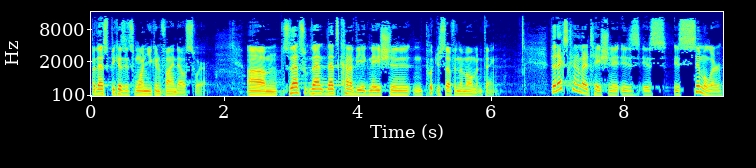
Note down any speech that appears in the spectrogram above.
but that's because it's one you can find elsewhere. Um, so that's, that, that's kind of the Ignatian, and put yourself in the moment thing. The next kind of meditation is, is, is similar,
